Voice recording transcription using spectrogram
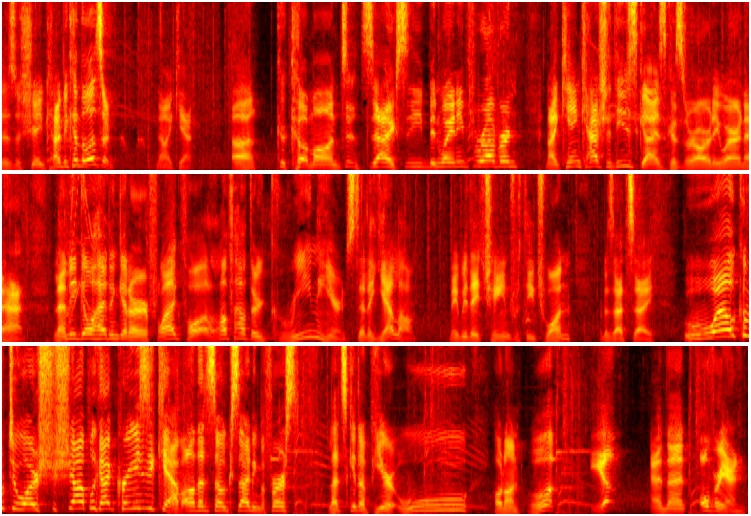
is a shame. Can I become the lizard? No, I can't. Uh, come on, taxi, been waiting forever. And I can't capture these guys because they're already wearing a hat. Let me go ahead and get our flagpole. I love how they're green here instead of yellow. Maybe they change with each one. What does that say? Welcome to our shop. We got Crazy Cap. Oh, that's so exciting. But first, let's get up here. Ooh, hold on. Whoop, yep. And then over here.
